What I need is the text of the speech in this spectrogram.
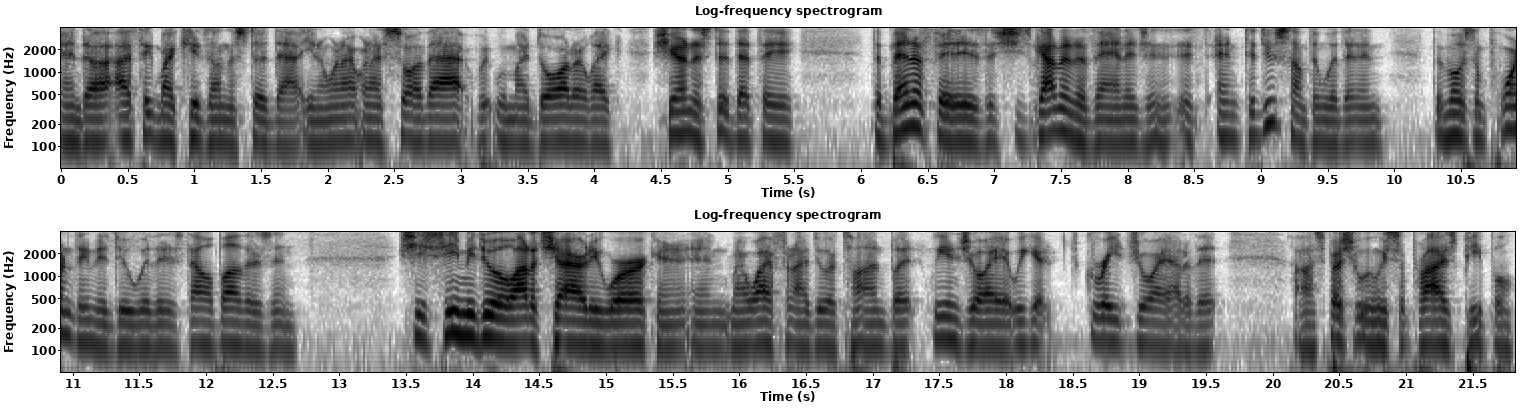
And uh, I think my kids understood that. You know, when I when I saw that with, with my daughter, like she understood that they the benefit is that she's got an advantage and and to do something with it. And the most important thing to do with it is to help others. And she's seen me do a lot of charity work, and, and my wife and I do a ton, but we enjoy it. We get great joy out of it, uh, especially when we surprise people.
